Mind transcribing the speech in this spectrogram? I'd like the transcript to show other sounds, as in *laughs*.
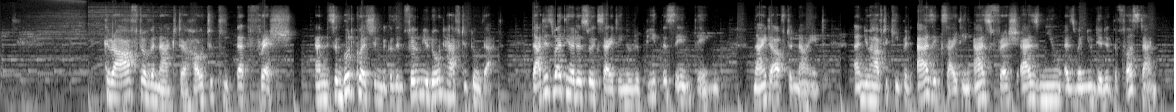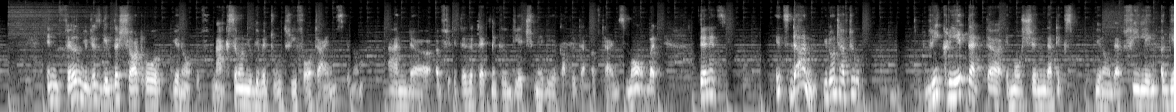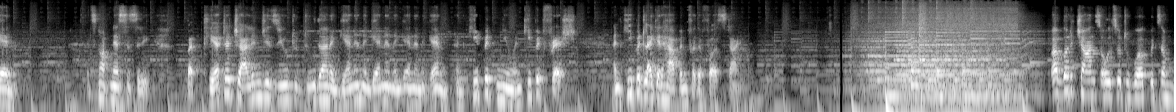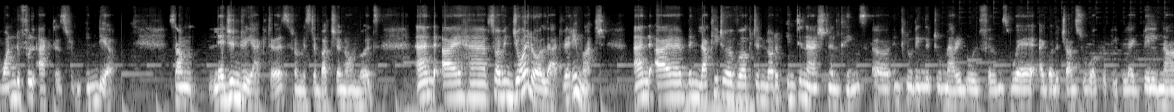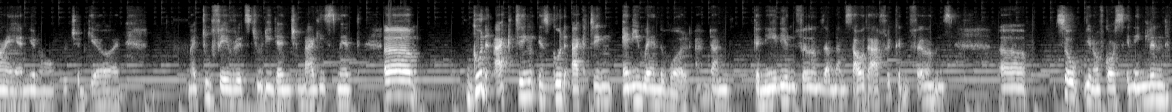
craft of an actor, how to keep that fresh. And it's a good question because in film, you don't have to do that. That is why theatre is so exciting. You repeat the same thing night after night, and you have to keep it as exciting, as fresh, as new as when you did it the first time. In film, you just give the shot, or you know, maximum you give it two, three, four times, you know, and uh, if there's a technical glitch, maybe a couple of times more. But then it's it's done. You don't have to recreate that uh, emotion, that you know, that feeling again. It's not necessary. But theatre challenges you to do that again and again and again and again and keep it new and keep it fresh and keep it like it happened for the first time. I've got a chance also to work with some wonderful actors from India, some legendary actors from Mr. Bachchan onwards and i have so i've enjoyed all that very much. And i have been lucky to have worked in a lot of international things uh, including the two marigold films where i got a chance to work with people like bill Nighy and you know richard gere and my two favorites judi dench and maggie smith. Uh, good acting is good acting anywhere in the world. I've done canadian films i've done south african films. Uh, so you know of course in england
